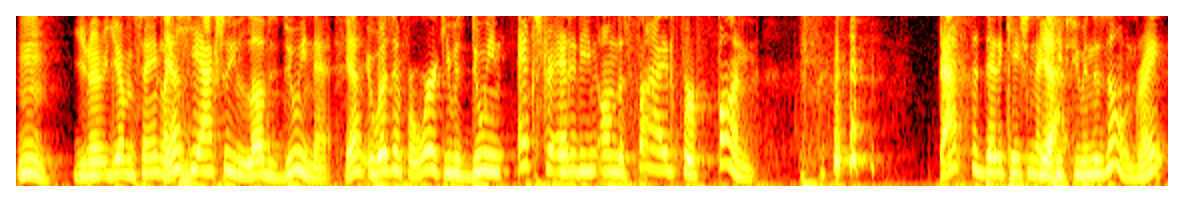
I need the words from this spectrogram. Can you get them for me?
You know, you get what I'm saying? Like Mm. Yeah. he actually loves doing that. Yeah. It wasn't for work. He was doing extra editing on the side for fun. that's the dedication that Yeah. Mm-hmm. keeps you in the zone, right?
